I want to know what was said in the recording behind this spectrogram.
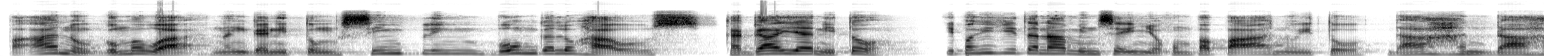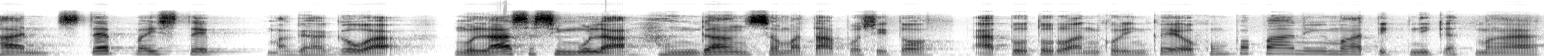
Paano gumawa ng ganitong simpleng bungalow house kagaya nito? Ipakikita namin sa inyo kung paano ito dahan-dahan, step by step magagawa mula sa simula hanggang sa matapos ito. At tuturuan ko rin kayo kung paano yung mga teknik at mga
